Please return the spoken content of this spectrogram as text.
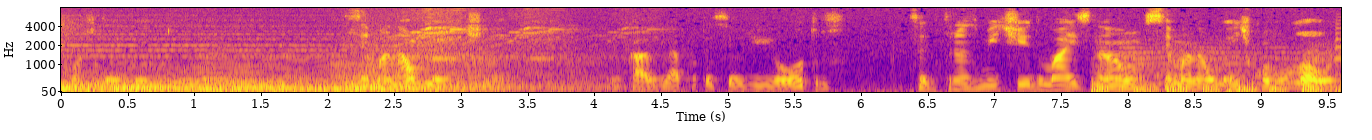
esporte TV e tudo, semanalmente, né? No caso já aconteceu de outros sendo transmitido, mas não semanalmente como o LOL, né?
